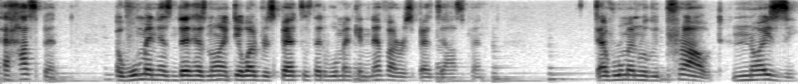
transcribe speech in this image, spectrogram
her husband. A woman has, that has no idea what respect is, that woman can never respect her husband. That woman will be proud, noisy,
